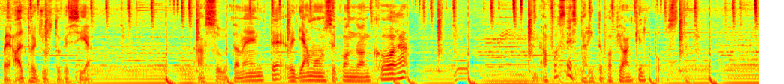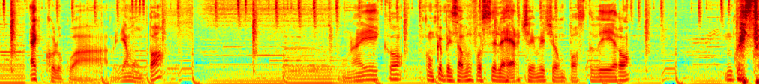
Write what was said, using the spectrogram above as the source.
peraltro è giusto che sia assolutamente. Vediamo un secondo ancora. No, forse è sparito proprio anche il post. Eccolo qua, vediamo un po'. Una eco. Comunque pensavo fosse l'Erce, invece è un post vero. In questo,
